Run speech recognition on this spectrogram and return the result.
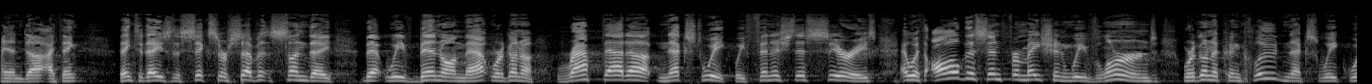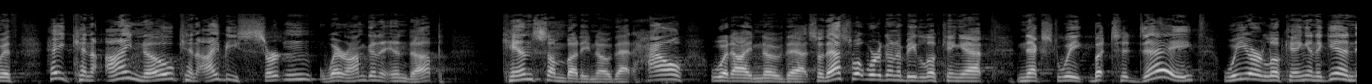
And uh, I think I think today's the sixth or seventh Sunday that we've been on that. We're going to wrap that up next week. We finish this series. And with all this information we've learned, we're going to conclude next week with, hey, can I know, can I be certain where I'm going to end up? Can somebody know that? How would I know that? So that's what we're going to be looking at next week. But today we are looking, and again,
